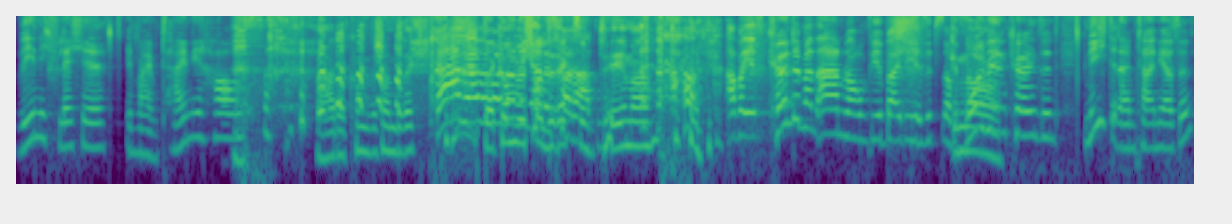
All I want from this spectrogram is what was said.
wenig Fläche in meinem Tiny House. Ah, da kommen wir schon direkt. Ja, da kommen wir schon direkt zum. Thema. Aber jetzt könnte man ahnen, warum wir beide hier sitzen, obwohl Genau. wir in Köln sind, nicht in einem Tiny House sind,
